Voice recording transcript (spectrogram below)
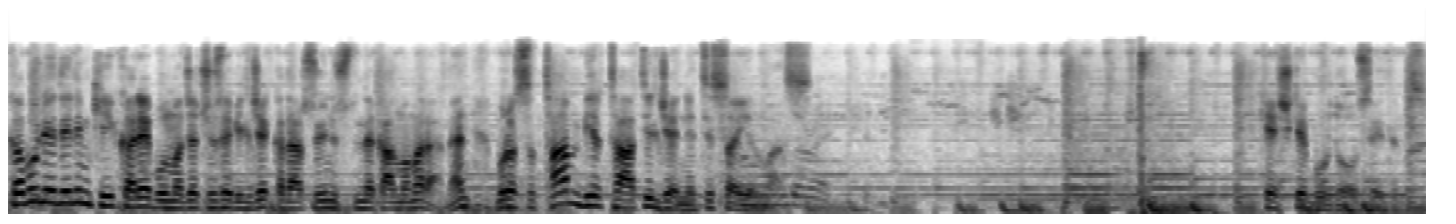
Kabul edelim ki kare bulmaca çözebilecek kadar suyun üstünde kalmama rağmen burası tam bir tatil cenneti sayılmaz. Keşke burada olsaydınız.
